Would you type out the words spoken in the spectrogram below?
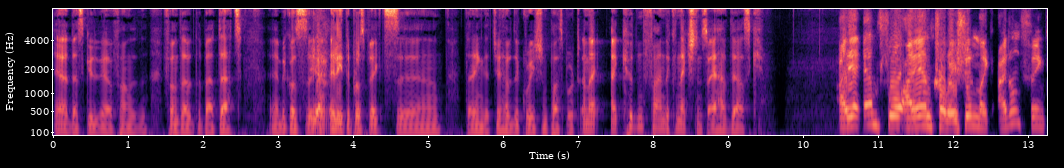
Yeah, that's good. We have found found out about that uh, because uh, Yeah. Elite Prospects uh, telling that you have the Croatian passport, and I I couldn't find the connection, so I have to ask. I am full. I am Croatian. Like I don't think.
